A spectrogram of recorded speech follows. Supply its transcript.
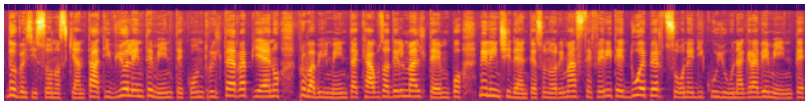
dove si sono schiantati violentemente contro il terrapieno, probabilmente a causa del maltempo. Nell'incidente sono rimaste ferite due persone, di cui una gravemente.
